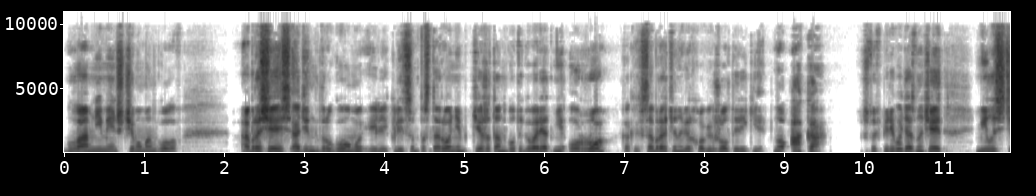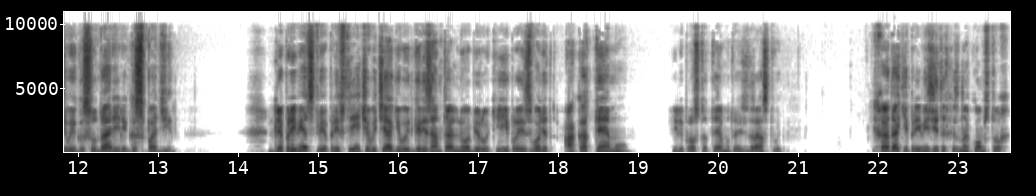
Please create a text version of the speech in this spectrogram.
лам не меньше, чем у монголов. Обращаясь один к другому или к лицам посторонним, те же тангуты говорят не «оро», как их собратья на верховьях Желтой реки, но «ака», что в переводе означает «милостивый государь» или «господин». Для приветствия при встрече вытягивают горизонтально обе руки и производят «акатему», или просто тему, то есть «здравствуй». Хадаки при визитах и знакомствах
